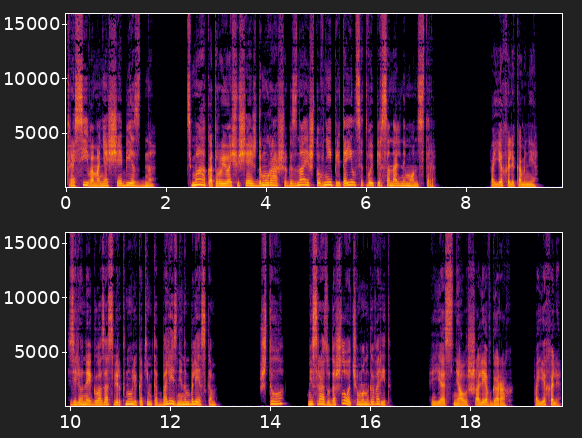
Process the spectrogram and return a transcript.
Красиво манящая бездна — Тьма, которую ощущаешь до мурашек, зная, что в ней притаился твой персональный монстр. «Поехали ко мне». Зеленые глаза сверкнули каким-то болезненным блеском. «Что?» Не сразу дошло, о чем он говорит. «Я снял шале в горах. Поехали».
